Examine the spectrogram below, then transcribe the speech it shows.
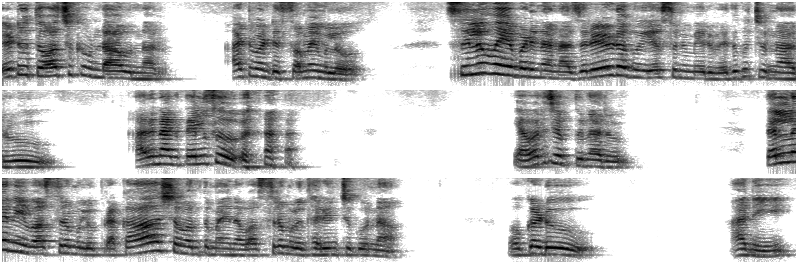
ఎటు తోచకుండా ఉన్నారు. అటువంటి సమయంలో సిలువ వేయబడిన నజరేడగు యేసుని మీరు వెతుకుచున్నారు అది నాకు తెలుసు. ఎవరు చెప్తున్నారు? తెల్లని వస్త్రములు ప్రకాశవంతమైన వస్త్రములు ధరించుకున్న ఒకడు అని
